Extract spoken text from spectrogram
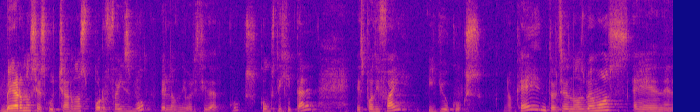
vernos y escucharnos por Facebook de la Universidad Cooks, Cooks Digital, Spotify y YouCooks. ¿Ok? Entonces nos vemos en, el-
